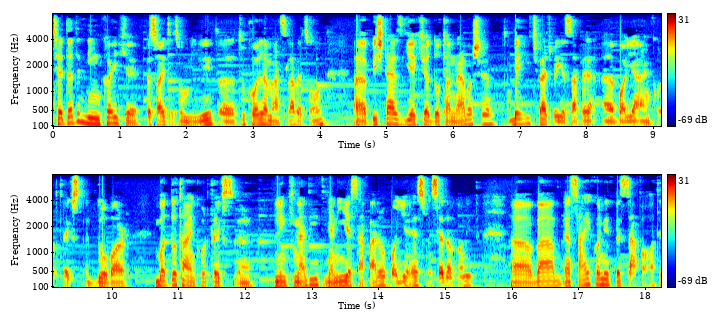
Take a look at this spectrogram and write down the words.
تعداد لینک هایی که به سایتتون می‌دید تو کل مطلبتون بیشتر از یک یا دوتا نباشه. به هیچ وجه به یه صفحه با یه anchor text دوبار با دو تا anchor text لینک ندید. یعنی یه صفحه رو با یه اسم صدا کنید. و سعی کنید به صفحات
